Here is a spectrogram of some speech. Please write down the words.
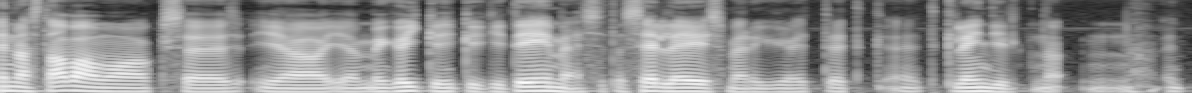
ennast avamaks ja, ja me kõik ikkagi teeme seda selle eesmärgiga, et, et, et kliendilt noh, et,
